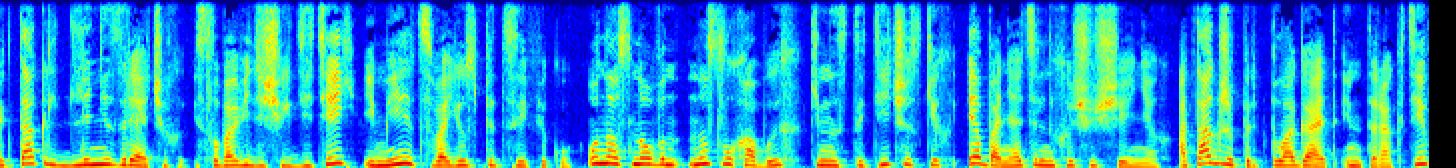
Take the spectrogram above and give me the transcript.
Спектакль для незрячих и слабовидящих детей имеет свою специфику. Он основан на слуховых, кинестетических и обонятельных ощущениях, а также предполагает интерактив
